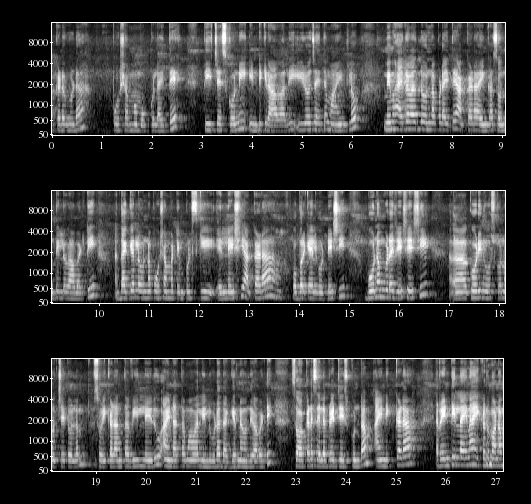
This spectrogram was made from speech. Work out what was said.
అక్కడ కూడా పోషమ్మ మొక్కులు అయితే తీర్చేసుకొని ఇంటికి రావాలి. ఈరోజు అయితే మా ఇంట్లో మేము హైదరాబాద్లో ఉన్నప్పుడు అయితే అక్కడ ఇంకా సొంత ఇల్లు కాబట్టి దగ్గరలో ఉన్న పోషమ్మ టెంపుల్స్కి వెళ్ళేసి అక్కడ కొబ్బరికాయలు కొట్టేసి బోనం కూడా చేసేసి కోడిని కోసుకొని వచ్చేటోళ్ళం. సో ఇక్కడ అంత వీలు లేదు. అండ్ అత్తమ్మ వాళ్ళ ఇల్లు కూడా దగ్గరనే ఉంది కాబట్టి సో అక్కడ సెలబ్రేట్ చేసుకుంటాం. అండ్ ఇక్కడ రెంట్ ఇల్లు అయినా ఇక్కడ మనం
